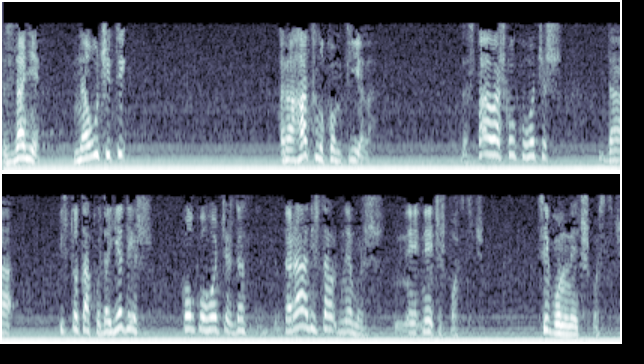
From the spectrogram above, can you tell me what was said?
znanje naučiti rahatlukom tijela. Da spavaš koliko hoćeš da isto tako da jedeš koliko hoćeš da, da radiš šta ne možeš ne, nećeš postići. Sigurno nećeš postići.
